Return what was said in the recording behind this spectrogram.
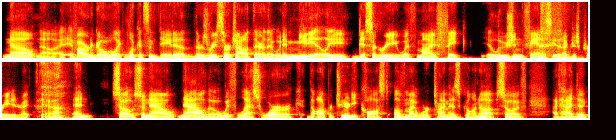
No no. If i were to go like look at some data there's research out there that would immediately disagree with my fake illusion fantasy that i've just created right? Yeah. And so, so now, now though, with less work, the opportunity cost of my work time has gone up. So I've, I've had to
